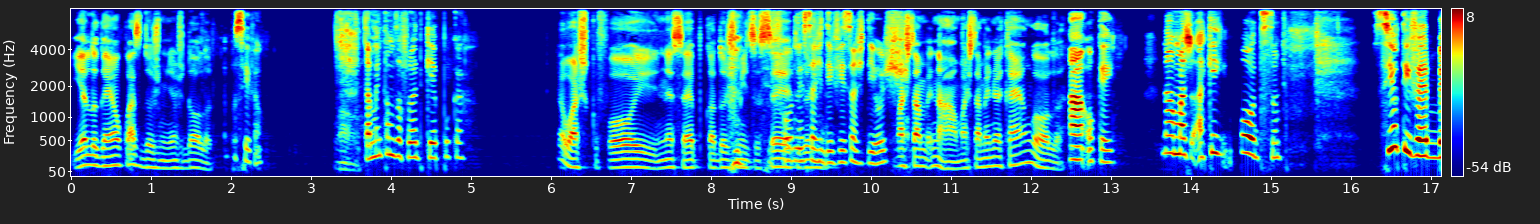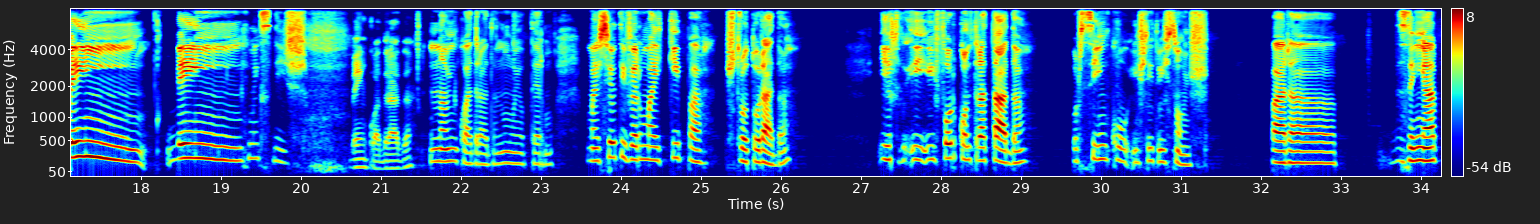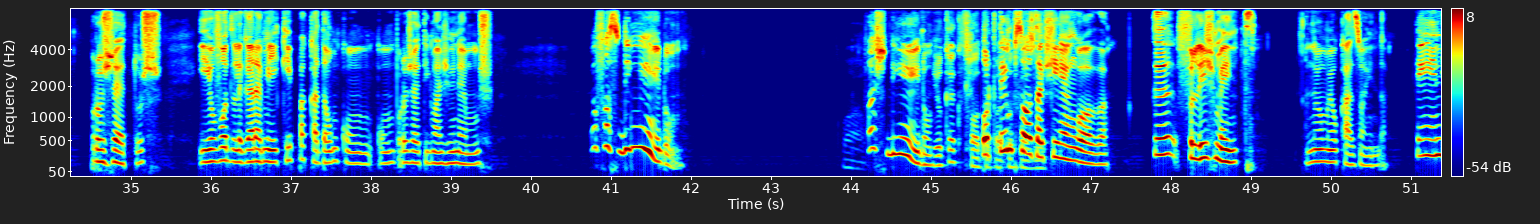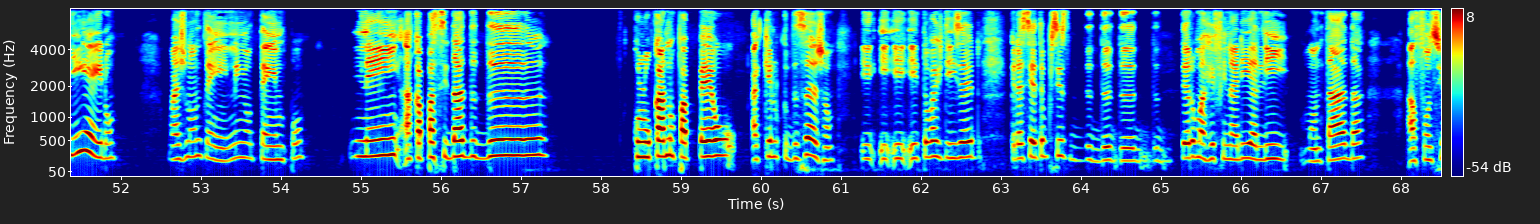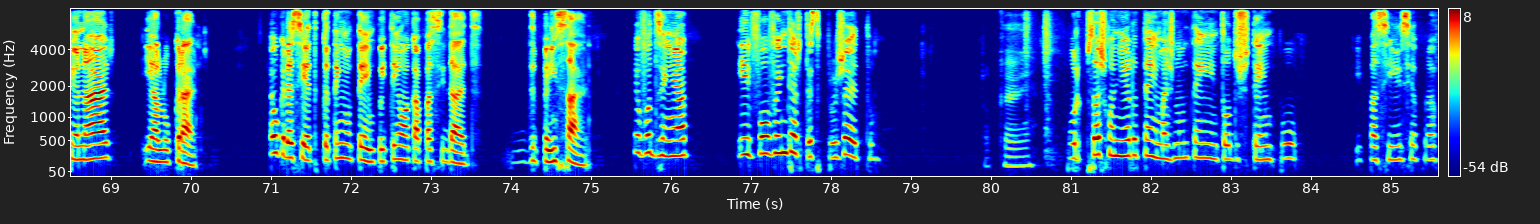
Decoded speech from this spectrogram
e ele ganhou quase 2 milhões de dólares. É possível. Uau. Também estamos a falar de que época? Eu acho que foi nessa época, 2017. foi nessas 2000... divisas de hoje. Mas também, não, mas também não é cá em Angola. Ah, ok. Não, mas aqui pode-se. Se eu tiver bem, bem, como é que se diz? Bem enquadrada? Não enquadrada, não é o termo. Mas se eu tiver uma equipa estruturada e, e, e for contratada por cinco instituições para desenhar projetos e eu vou delegar a minha equipa, cada um com, com um projeto, imaginemos. Eu faço dinheiro. Uau. Faço dinheiro. E o que é que falta Porque tem pessoas aqui em Angola que, felizmente, não é o meu caso ainda, têm dinheiro, mas não têm nem o tempo, nem a capacidade de colocar no papel aquilo que desejam. E, e, e tu vais dizer, Gracieta, eu preciso de, de, de, de ter uma refinaria ali montada, a funcionar e a lucrar. Eu, Gracieta, que tenho tempo e tenho a capacidade de pensar, eu vou desenhar e vou vender-te esse projeto. Ok. Porque pessoas com dinheiro têm, mas não têm todos tempo e paciência para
